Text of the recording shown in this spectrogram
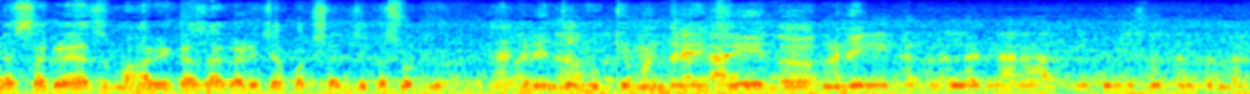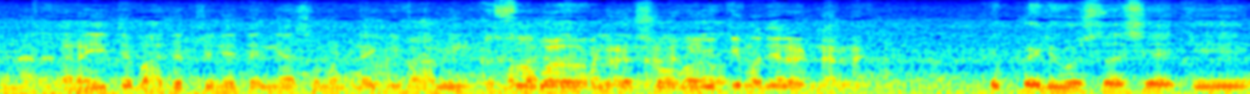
या सगळ्याच महाविकास आघाडीच्या पक्षांची कसोटी आहे. ठाकरेंचं मुख्यमंत्र्यांची तुम्ही अनेक एकत्र लढणार आहात की तुम्ही स्वतंत्र लढणार आहात? कारण इथे भाजपच्या नेत्यांनी असं म्हटलंय की आम्ही स्वबळावर लढणार युतीमध्ये लढणार. नाही. एक पहिली गोष्ट अशी आहे की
